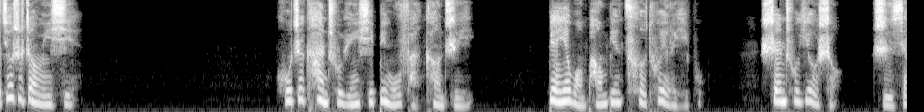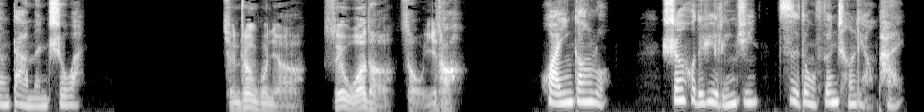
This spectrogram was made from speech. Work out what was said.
我就是郑云溪。”胡志看出云溪并无反抗之意，便也往旁边侧退了一步，伸出右手指向大门之外：“请郑姑娘随我等走一趟。”话音刚落，身后的御林军自动分成两排，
